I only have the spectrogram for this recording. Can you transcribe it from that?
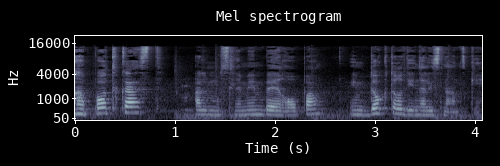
הפודקאסט על מוסלמים באירופה עם דוקטור דינה ליסננסקי.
